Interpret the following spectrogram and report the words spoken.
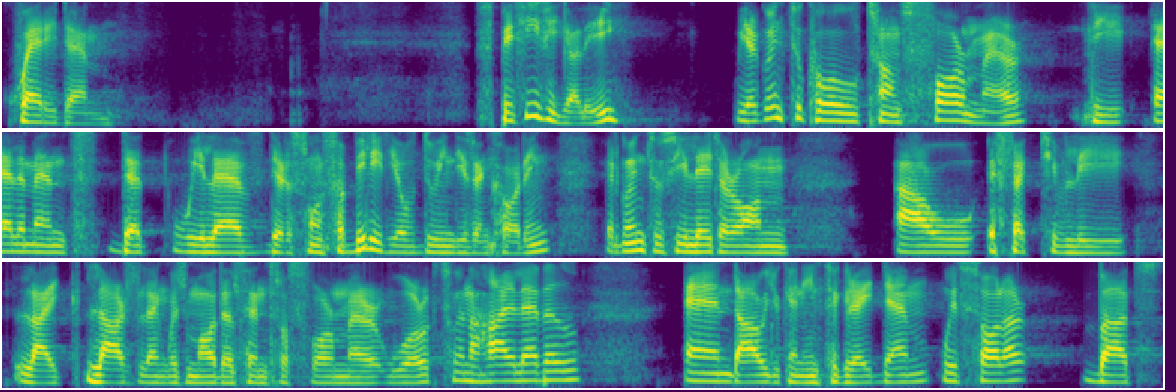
query them. Specifically, we are going to call transformer the element that will have the responsibility of doing this encoding. We're going to see later on how effectively like large language models and transformer work to a high level and how you can integrate them with Solr. But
